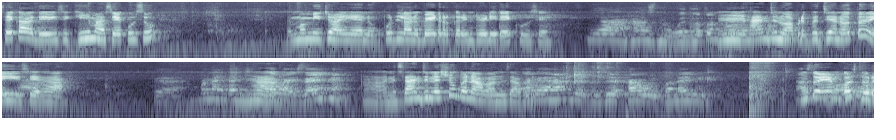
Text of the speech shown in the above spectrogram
શેકાવી દેવી છે ઘીમાં શેકું છું. મમ્મી જો અહીંયા એનું પુડલાનું બેટર કરીને રેડી રાખ્યું છે. હાંજનો આપણે ભજીયાનો હતો ને એ છે હા. હા. અને સાંજને શું બનાવવાનું છે આપણે હું તો એમ કહું છું,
